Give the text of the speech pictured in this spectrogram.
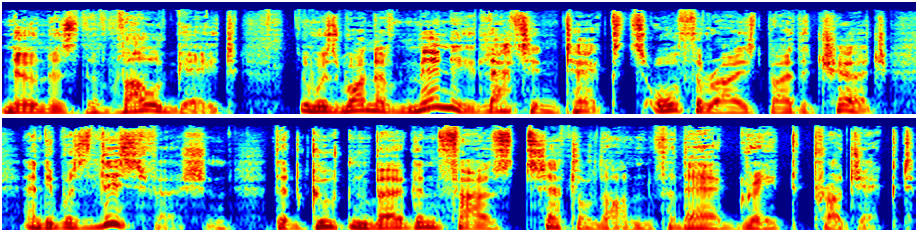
known as the Vulgate, was one of many Latin texts authorized by the Church, and it was this version that Gutenberg and Faust settled on for their great project.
